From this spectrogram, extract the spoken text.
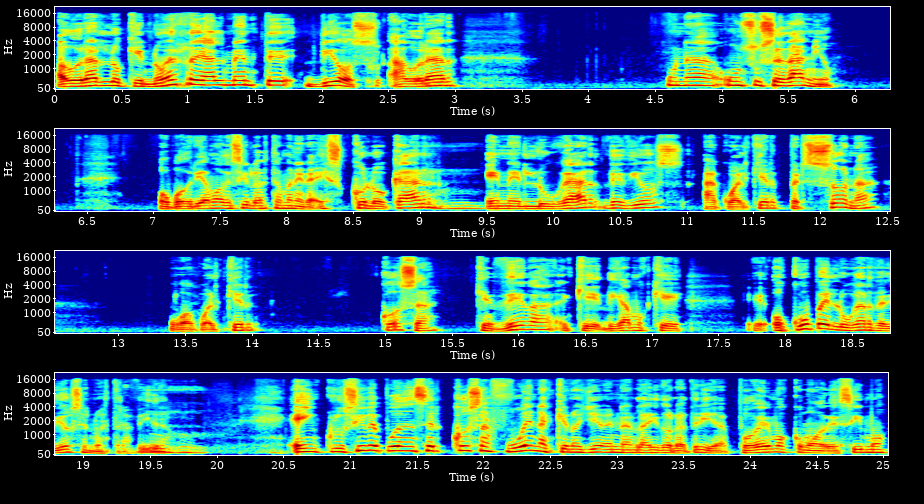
Adorar lo que no es realmente Dios, adorar una, un sucedáneo. O podríamos decirlo de esta manera, es colocar en el lugar de Dios a cualquier persona o a cualquier cosa que deba, que digamos que eh, ocupe el lugar de Dios en nuestras vidas. E inclusive pueden ser cosas buenas que nos lleven a la idolatría. Podemos, como decimos,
